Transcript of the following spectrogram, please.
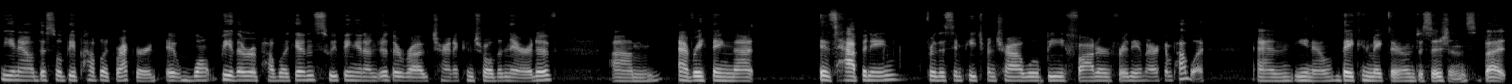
you know, this will be public record. It won't be the Republicans sweeping it under the rug trying to control the narrative. Um, everything that is happening for this impeachment trial will be fodder for the American public. And, you know, they can make their own decisions, but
